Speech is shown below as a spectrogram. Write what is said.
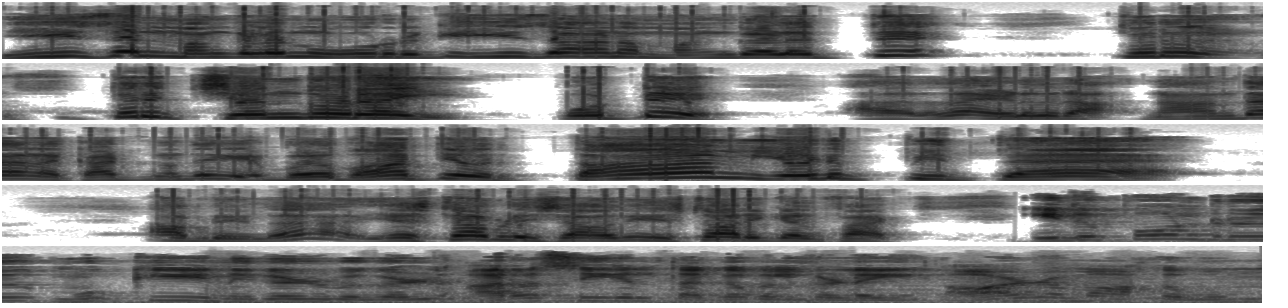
ஈசன் மங்கலம்னு ஊர் இருக்கு. ஈசான மங்கலத்து திரு திருச்செந்துரை போட்டு அதெல்லாம் எழுதுறா. நான் தான் அதை காட்டினது வார்த்தை தாம் எடுப்பித்த அப்படின்னா எஸ்டாப்ளிஷ் ஆகுது ஹிஸ்டாரிக்கல் ஃபேக்ட் இதுபோன்று முக்கிய நிகழ்வுகள் அரசியல் தகவல்களை ஆழமாகவும்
